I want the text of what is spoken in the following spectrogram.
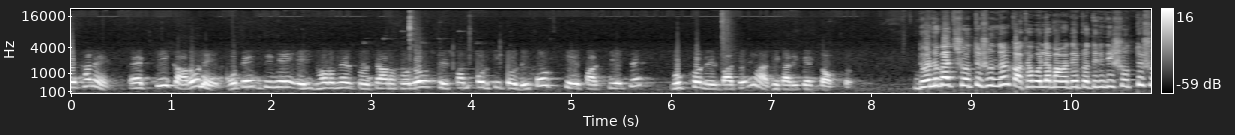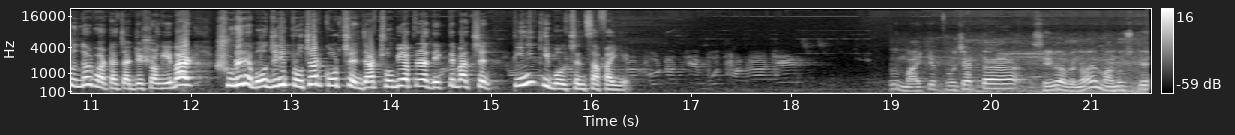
সেখানে কি কারণে ভোটের দিনে এই ধরনের প্রচার হলো সে সম্পর্কিত রিপোর্ট চেয়ে পাঠিয়েছে মুখ্য নির্বাচনী আধিকারিকের দপ্তর। ধন্যবাদ সত্য সুন্দর কথা বললাম আমাদের প্রতিনিধি সত্য সুন্দর ভট্টাচার্যের সঙ্গে। এবার শুনে নেব যিনি প্রচার করছেন যার ছবি আপনারা দেখতে পাচ্ছেন তিনি কি বলছেন সাফাইয়ে? মাইকের প্রচারটা সেইভাবে নয় মানুষকে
